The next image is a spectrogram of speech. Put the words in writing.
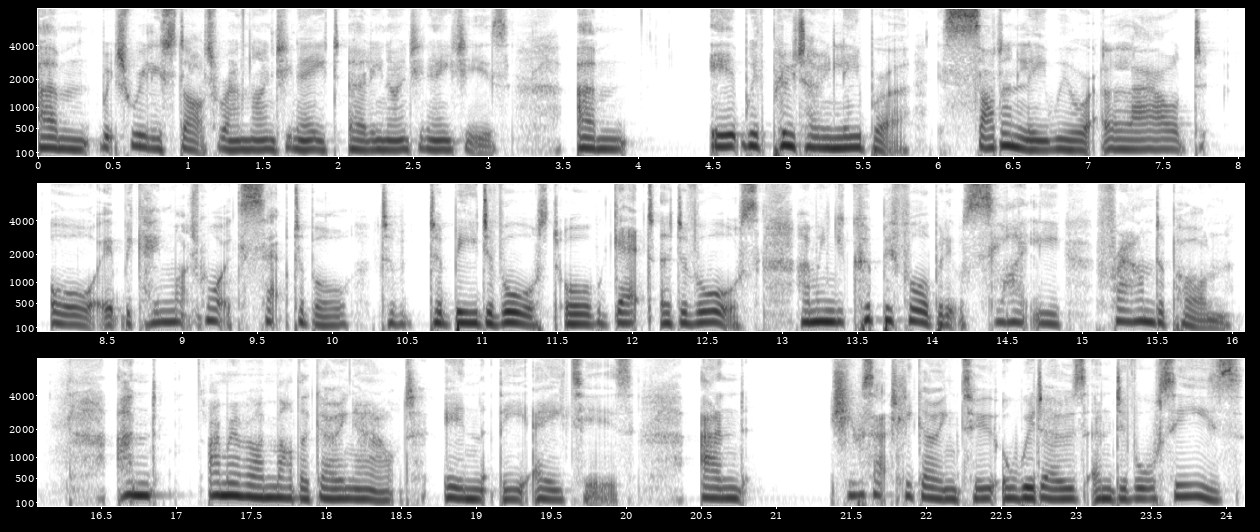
um, which really starts around 1980, early 1980s. Um, it, with Pluto in Libra, suddenly we were allowed or it became much more acceptable to, to be divorced or get a divorce. I mean, you could before, but it was slightly frowned upon. And I remember my mother going out in the 80s and she was actually going to a widows and divorcees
